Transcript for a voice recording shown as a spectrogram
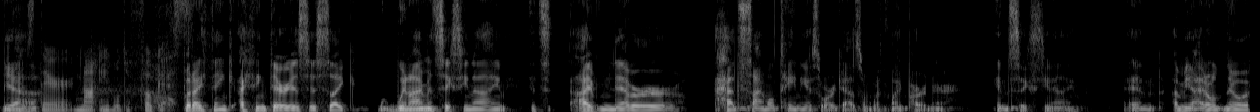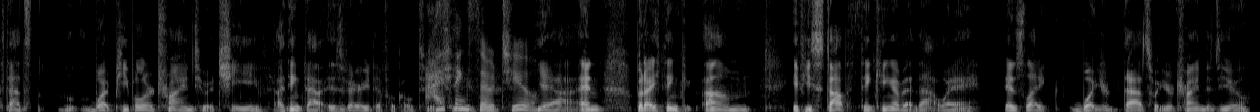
because yeah they're not able to focus. But I think I think there is this like when I'm in 69, it's I've never had simultaneous orgasm with my partner in 69. And I mean, I don't know if that's what people are trying to achieve. I think that is very difficult to achieve. I achieve. think so too. Yeah, and but I think um, if you stop thinking of it that way, is like what you're that's what you're trying to do,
